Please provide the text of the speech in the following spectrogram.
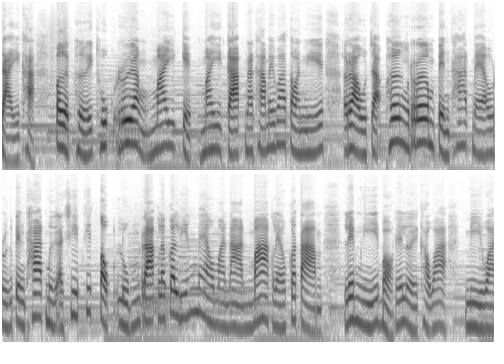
ใจค่ะ เปิดเผยทุกเรื่องไม่เก็บไม่กักนะคะ ไม่ว่าตอนนี้เราจะเพิ่งเริ่มเป็นทาสแมว หรือเป็นทาสมืออาชีพที่ตกหลุมรัก แล้วก็เลี้ยงแมวมานานมากแล้วก็ตาม เล่มนี้บอกได้เลยค่ะว่า มีไว้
